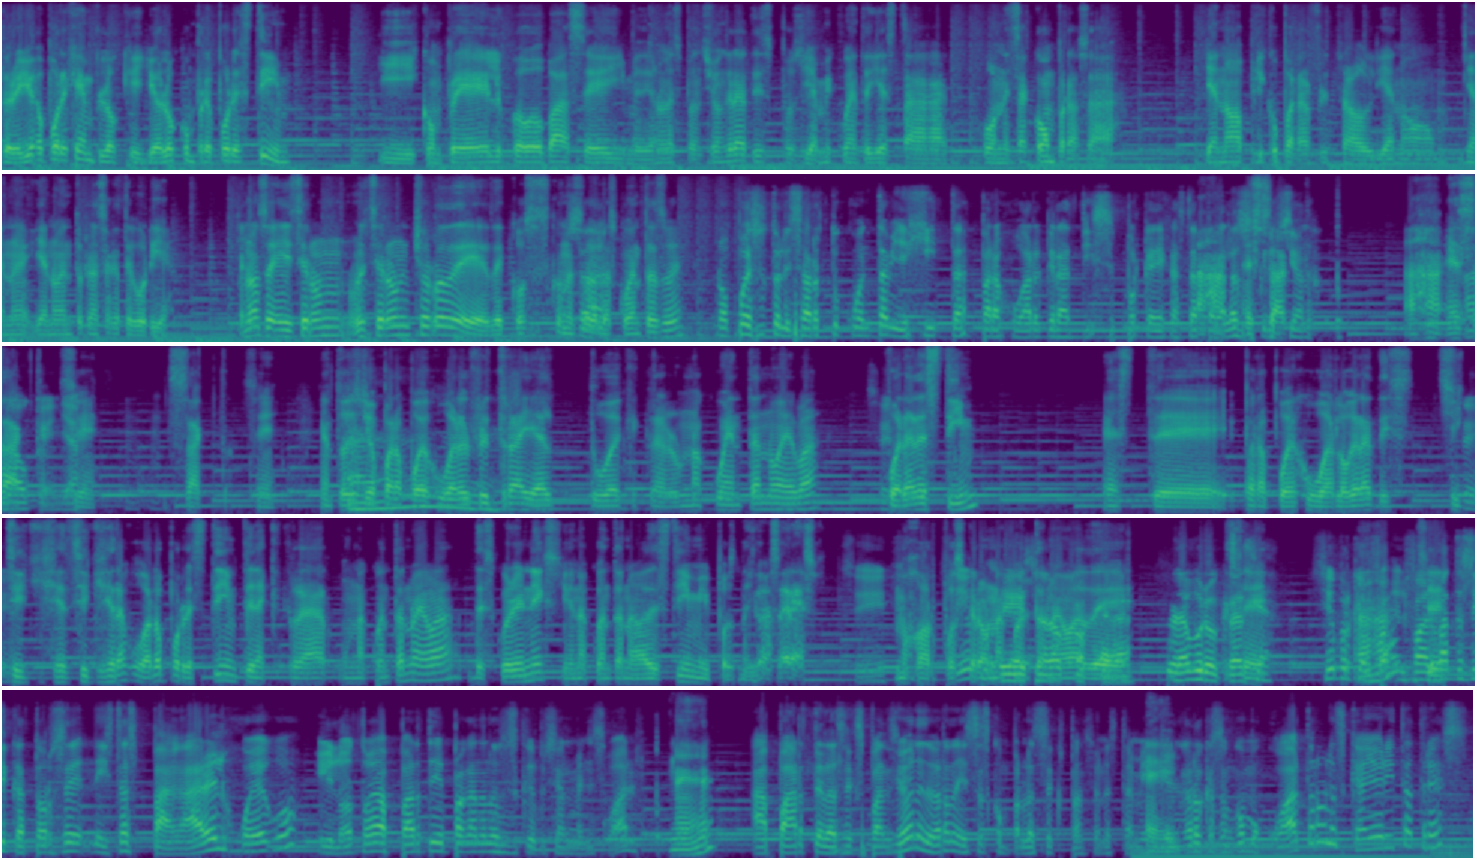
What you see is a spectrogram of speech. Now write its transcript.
Pero yo, por ejemplo, que yo lo compré por Steam y compré el juego base y me dieron la expansión gratis, pues ya mi cuenta ya está con esa compra, o sea, ya no aplico para Free Trial, ya no, ya no, ya no entro en esa categoría. No sé, hicieron, hicieron un chorro de, de cosas con O eso de las cuentas, güey. No puedes utilizar tu cuenta viejita para jugar gratis porque dejaste de Ajá, pagar la suscripción. exacto. Ajá, exacto. Ah, ya. Sí, exacto, sí. Entonces yo para poder jugar el free Ah. trial tuve que crear una cuenta nueva Sí. fuera de Steam. Este, para poder jugarlo gratis. Si, Sí. si quisi- si quisiera jugarlo por Steam, tenía que crear una cuenta nueva de Square Enix y una cuenta nueva de Steam, y pues no iba a hacer eso. Sí. Mejor pues Sí, crear una Sí, cuenta nueva de. una burocracia. Sí, porque el Ajá, Fi- el Final sí. Fantasy XIV necesitas pagar el juego y luego todavía aparte ir pagando la suscripción mensual. Ajá. Aparte las expansiones, ¿verdad? Necesitas comprar las expansiones también. creo que son como cuatro las que hay ahorita, tres.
